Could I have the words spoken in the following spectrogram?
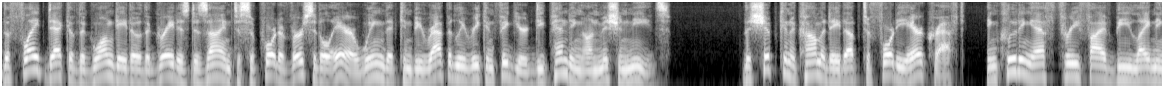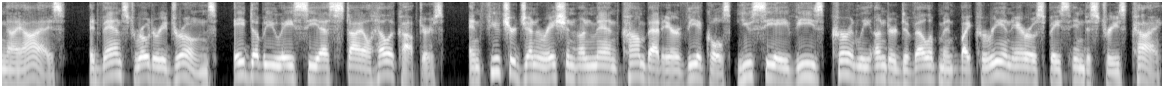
The flight deck of the Gwanggaeto the Great is designed to support a versatile air wing that can be rapidly reconfigured depending on mission needs. The ship can accommodate up to 40 aircraft, including F-35B Lightning IIs, advanced rotary drones, AWACS-style helicopters, and future-generation unmanned combat air vehicles UCAVs currently under development by Korean Aerospace Industries KAI.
